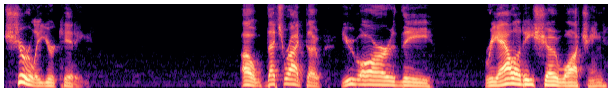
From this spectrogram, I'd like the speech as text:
Surely you're kidding. Oh, that's right, though. You are the reality show watching,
